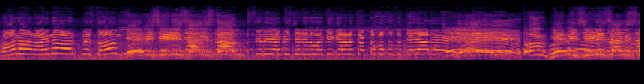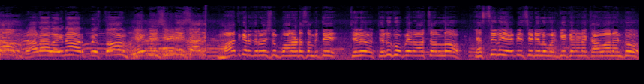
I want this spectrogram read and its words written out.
ప్రాణాలైనా అర్పిస్తాం. వర్గీకరణ అర్పిస్తాం. మాదిక రిజర్వేషన్ పోరాట సమితి తెలు- తెలుగు ఉభయ రాష్ట్రాల్లో ఎస్సీలు ఏబిసిడీల వర్గీకరణ కావాలంటూ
